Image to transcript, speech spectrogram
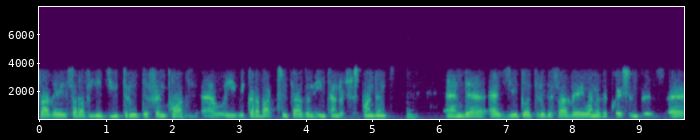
survey sort of leads you through different parts. Uh, we we got about 2,800 respondents, mm. and uh, as you go through the survey, one of the questions is, uh,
